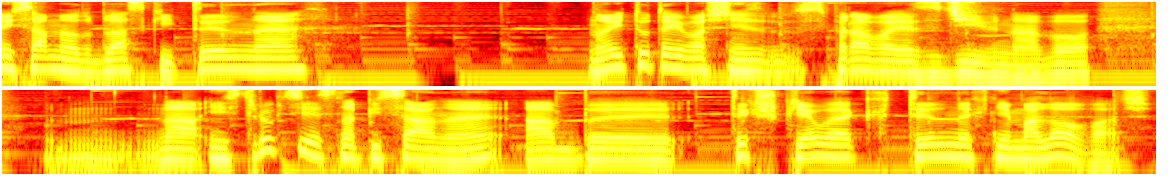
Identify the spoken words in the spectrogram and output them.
No i same odblaski tylne. No i tutaj właśnie sprawa jest dziwna, bo mm, na instrukcji jest napisane, aby tych szkiełek tylnych nie malować.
